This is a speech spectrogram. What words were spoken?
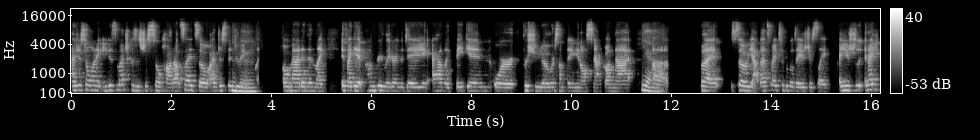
I just don't want to eat as much because it's just so hot outside. So I've just been mm-hmm. doing like OMAD. And then like, if I get hungry later in the day, I have like bacon or prosciutto or something and I'll snack on that. Yeah. Uh, but so yeah, that's my typical day is just like I usually and I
